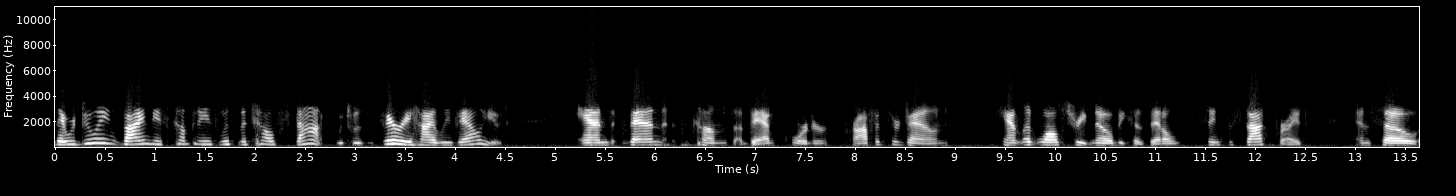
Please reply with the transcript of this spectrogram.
they were doing buying these companies with Mattel stock, which was very highly valued. And then comes a bad quarter, profits are down, can't let Wall Street know because that'll sink the stock price, and so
